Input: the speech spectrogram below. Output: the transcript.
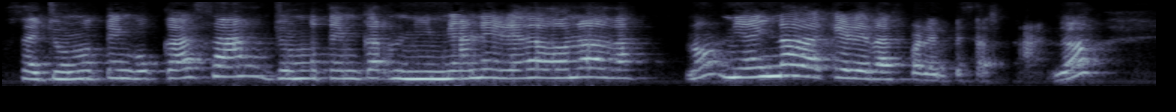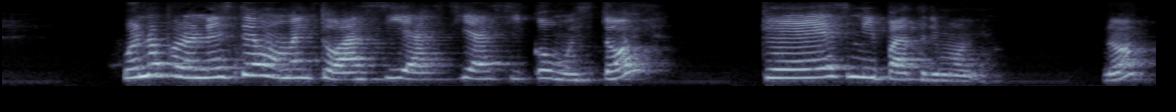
o sea, yo no tengo casa, yo no tengo, ni me han heredado nada, ¿no? Ni hay nada que heredar para empezar, ¿no? Bueno, pero en este momento, así, así, así como estoy, ¿qué es mi patrimonio? ¿No?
